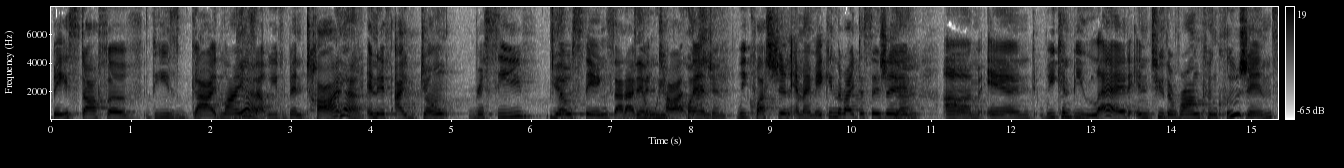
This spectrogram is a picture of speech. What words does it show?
based off of these guidelines Yeah. that we've been taught. Yeah. And if I don't receive Yep. those things that I've Then been taught, question. then we question, am I making the right decision? Yeah. Um, and we can be led into the wrong conclusions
